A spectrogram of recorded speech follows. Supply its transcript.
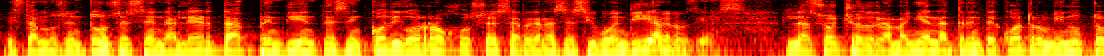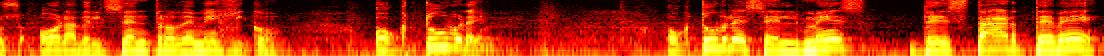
Estamos entonces en alerta, pendientes en código rojo. César, gracias y buen día. Buenos días. Las 8 de la mañana, 34 minutos, hora del centro de México. Octubre. Octubre es el mes de Star TV.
